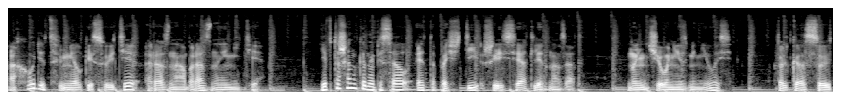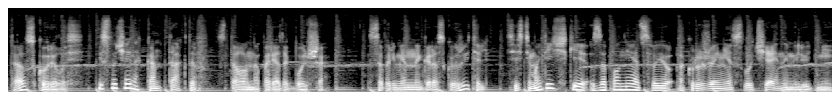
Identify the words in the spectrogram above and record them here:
А ходят в мелкой суете разнообразные не те. Евтушенко написал это почти 60 лет назад – но ничего не изменилось. Только суета ускорилась, и случайных контактов стало на порядок больше. Современный городской житель систематически заполняет свое окружение случайными людьми,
